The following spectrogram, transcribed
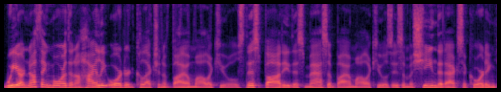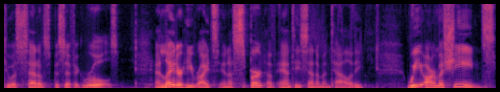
we are nothing more than a highly ordered collection of biomolecules. This body, this mass of biomolecules, is a machine that acts according to a set of specific rules. And later he writes in a spurt of anti sentimentality We are machines,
